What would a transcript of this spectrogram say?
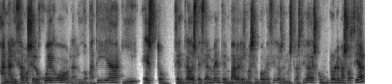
analizamos el juego, la ludopatía y esto centrado especialmente en barrios más empobrecidos de nuestras ciudades como un problema social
